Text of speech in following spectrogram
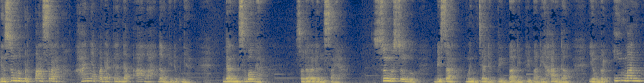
Yang sungguh berpasrah hanya pada kehendak Allah dalam hidupnya. Dan semoga saudara dan saya sungguh-sungguh bisa menjadi pribadi-pribadi handal yang beriman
